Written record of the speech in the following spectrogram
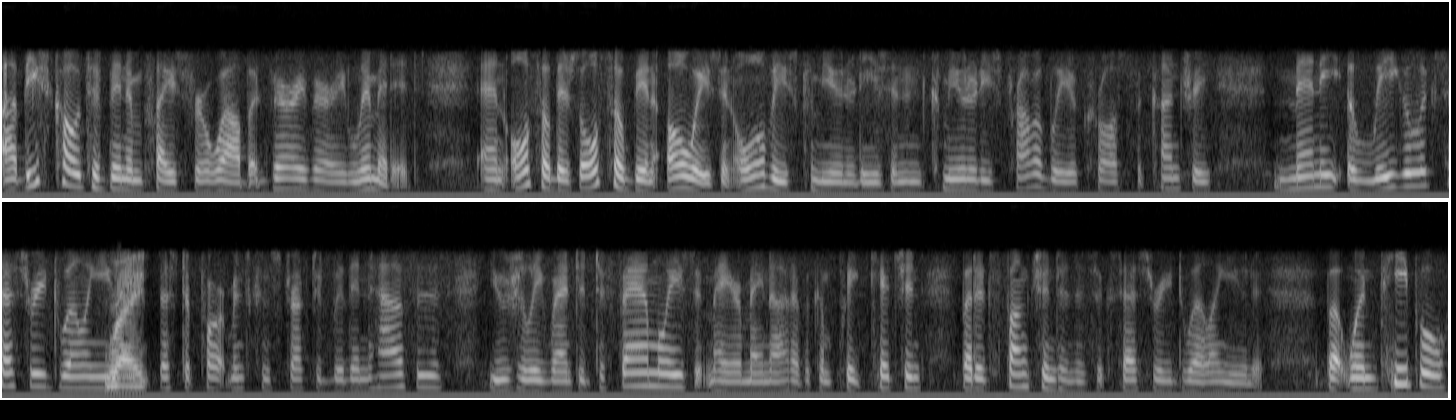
uh, these codes have been in place for a while, but very, very limited. And also, there's also been always in all these communities, and in communities probably across the country, many illegal accessory dwelling units, right. just apartments constructed within houses, usually rented to families. It may or may not have a complete kitchen, but it functioned as an accessory dwelling unit. But when people,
